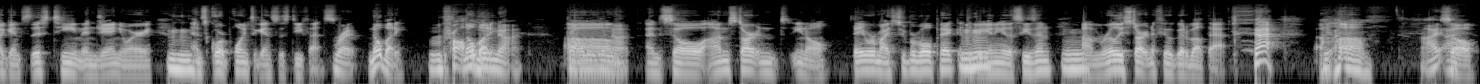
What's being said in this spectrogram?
against this team in January Mhm. and score points against this defense? right, Nobody. probably Nobody. not. Probably Um, not. And so I'm starting, to, you know, they were my Super Bowl pick at the Mhm. beginning of the season. Mhm. I'm really starting to feel good about that. Yeah. Um, I, so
